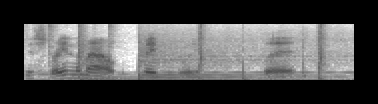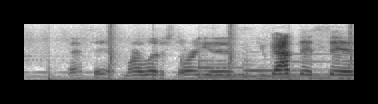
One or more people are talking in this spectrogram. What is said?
just straighten them out, basically. But that's it. Moral of the story is you got this, sis.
